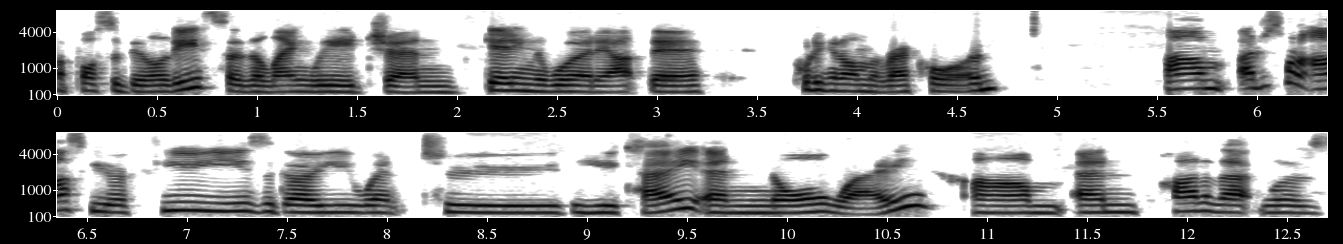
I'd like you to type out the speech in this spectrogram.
a possibility. So the language and getting the word out there, putting it on the record. Um, I just want to ask you a few years ago, you went to the UK and Norway, um, and part of that was,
